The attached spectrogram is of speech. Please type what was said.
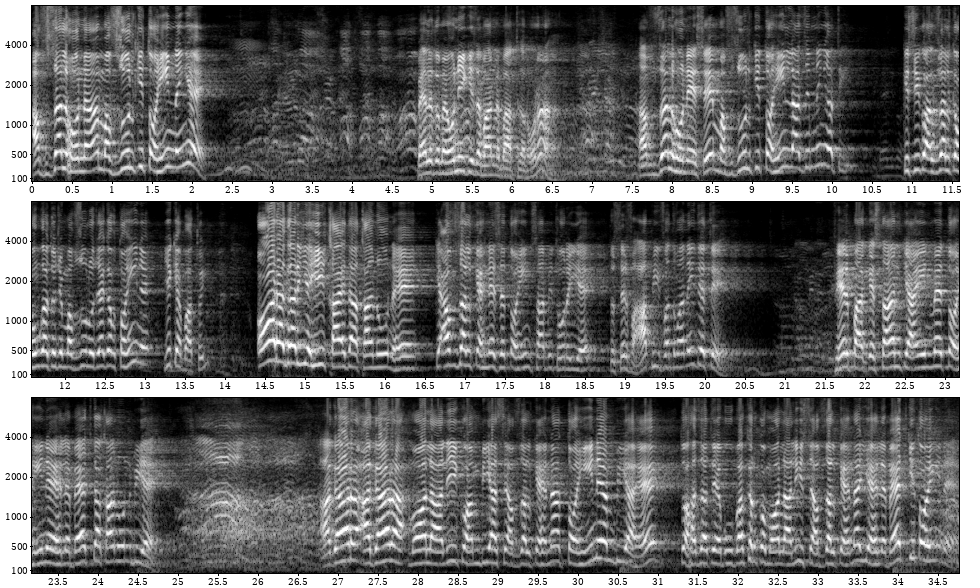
अफजल होना मफजूल की तोहीन नहीं है। पहले तो मैं उन्हीं की जबान में बात करूँ ना। अफजल होने से मफजूल की तोहीन लाजिम नहीं आती। किसी को अफजल कहूँगा तो जो मफजूल हो जाएगा, वो तोहीन है। ये क्या बात हुई? और अगर यही कायदा कानून है कि अफजल कहने से तोहीन साबित हो रही है तो सिर्फ़ आप ही फतवा नहीं देते। फिर पाकिस्तान के आइन में तोहन अहल बैत का कानून भी है। अगर अगर मौला अली को अंबिया से अफजल कहना तोहन अंबिया है तो हज़रत अबू बकर को मौला अली से अफजल कहना यह अहल बैत की तोहन है।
